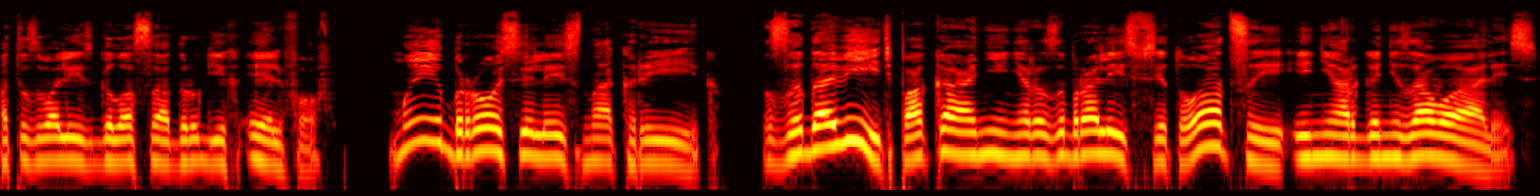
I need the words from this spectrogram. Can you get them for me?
Отозвались голоса других эльфов. Мы бросились на крик. Задавить, пока они не разобрались в ситуации и не организовались.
